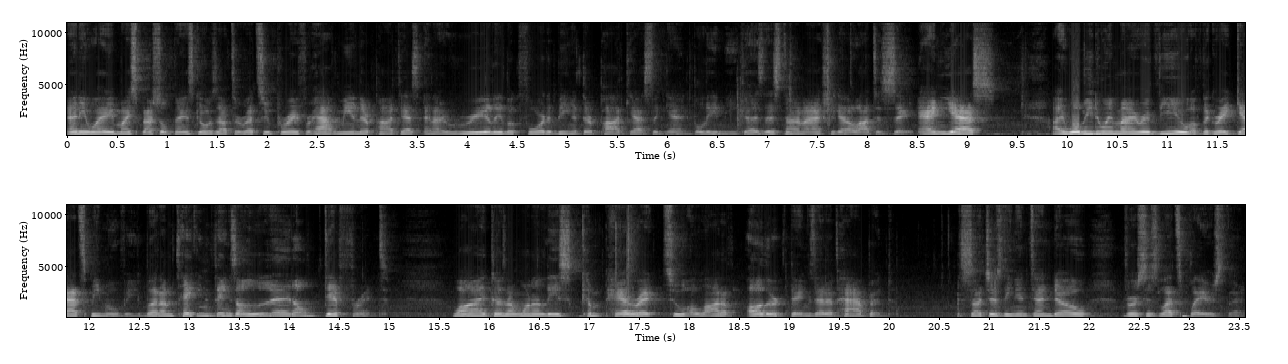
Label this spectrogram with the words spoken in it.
Anyway, my special thanks goes out to Retsupurae for having me in their podcast, and I really look forward to being at their podcast again. Believe me, because this time I actually got a lot to say. And yes, I will be doing my review of the Great Gatsby movie, but I'm taking things a little different. Why? Because I want to at least compare it to a lot of other things that have happened such as the Nintendo versus Let's Players thing.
